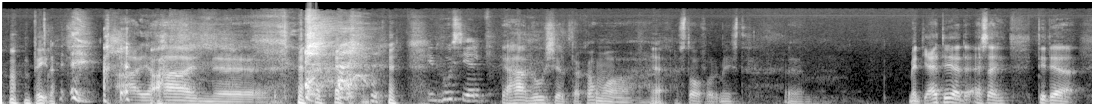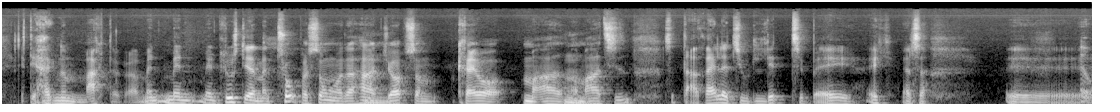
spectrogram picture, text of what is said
Peter? ah, jeg har en... Øh, En hushjælp. Jeg har en hushjælp, der kommer og Ja. står for det meste. Øhm. Men ja, det, er, altså, det der, det har ikke noget magt at gøre. Men, men, men pludselig er man to personer, der har et job, som kræver meget mm. og meget tid. Så der er relativt lidt tilbage. Ikke? Altså, øh, Jo.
